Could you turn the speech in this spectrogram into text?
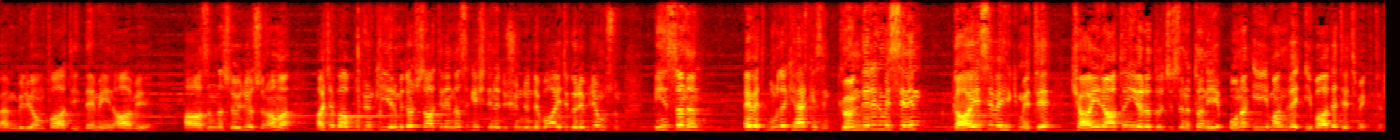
Ben biliyorum Fatih demeyin abi. Ağzında söylüyorsun ama acaba bugünkü 24 saatinin nasıl geçtiğini düşündüğünde bu ayeti görebiliyor musun? İnsanın evet buradaki herkesin gönderilmesinin gayesi ve hikmeti kainatın yaratıcısını tanıyıp ona iman ve ibadet etmektir.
